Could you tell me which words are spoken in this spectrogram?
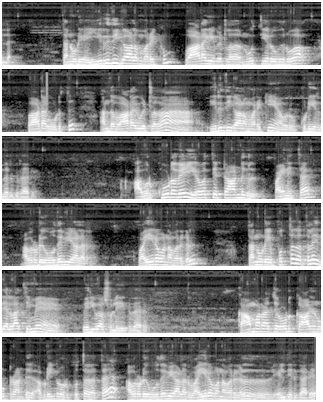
இல்லை. தன்னுடைய இறுதி காலம் வரைக்கும் வாடகை வீட்டில் தான் நூற்றி இருபது ரூபா வாடகை கொடுத்து அந்த வாடகை வீட்டில் தான் இறுதி காலம் வரைக்கும் அவர் குடியிருந்திருக்கிறார். அவர் கூடவே இருபத்தெட்டு ஆண்டுகள் பயணித்த அவருடைய உதவியாளர் வைரவன் அவர்கள் தன்னுடைய புத்தகத்தில் இது எல்லாத்தையுமே விரிவாக சொல்லியிருக்கிறார். காமராஜரோடு கால் நூற்றாண்டு அப்படிங்கிற ஒரு புத்தகத்தை அவருடைய உதவியாளர் வைரவன் அவர்கள் எழுதியிருக்காரு.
